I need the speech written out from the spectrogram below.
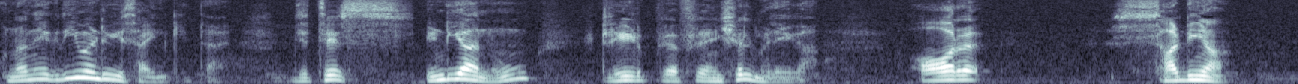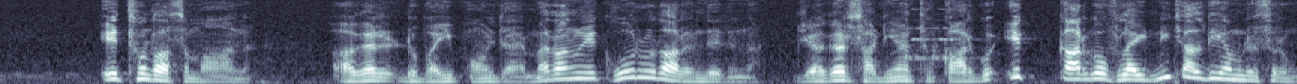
ਉਹਨਾਂ ਨੇ ਐਗਰੀਮੈਂਟ ਵੀ ਸਾਈਨ ਕੀਤਾ ਹੈ, ਜਿੱਥੇ ਸ- ਇੰਡੀਆ ਨੂੰ ਟ੍ਰੇਡ ਪ੍ਰੈਫਰੈਂਸ਼ੀਅਲ ਮਿਲੇਗਾ। ਔਰ ਸਾਡੀਆਂ ਇੱਥੋਂ ਦਾ ਸਮਾਨ ਅਗਰ ਦੁਬਈ ਪਹੁੰਚਦਾ ਹੈ, ਮੈਂ ਤੁਹਾਨੂੰ ਇੱਕ ਹੋਰ ਉਦਾਹਰਨ ਦੇ ਦਿੰਦਾ। ਜੇ ਅਗਰ ਸਾਡੀਆਂ ਇੱਥੋਂ ਕਾਰਗੋ ਇੱਕ ਕਾਰਗੋ ਫਲਾਈਟ ਨਹੀਂ ਚੱਲਦੀ ਅੰਮ੍ਰਿਤਸਰੋਂ,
